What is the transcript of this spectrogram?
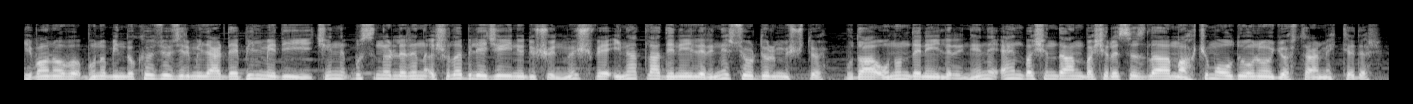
Ivanov bunu 1920'lerde bilmediği için bu sınırların aşılabileceğini düşünmüş ve inatla deneylerini sürdürmüştü. Bu da onun deneylerinin en başından başarısızlığa mahkum olduğunu göstermektedir.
